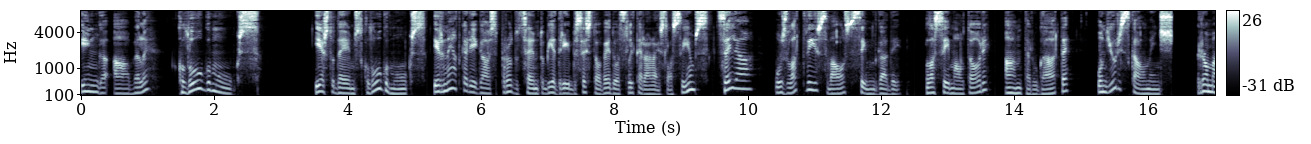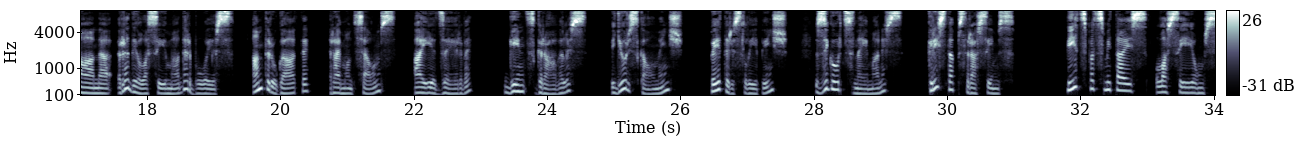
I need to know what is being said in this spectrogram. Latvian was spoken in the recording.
Inga Ābele, Klūgu mūks. Iestudējums Klūgu mūks ir neatkarīgās producentu biedrības esto veidots literārais lasījums ceļā uz Latvijas valsts simtgadi. Lasījuma autori Anta Rugāte un Juris Kalniņš. Romāna radiolasījumā darbojas Anta Rugāte, Raimonds Selms, Aija Dzērve, Gints Grāvelis, Juris Kalniņš, Pēteris Liepiņš, Zigords Neimanis, Kristaps Rasims. 15. lasījums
